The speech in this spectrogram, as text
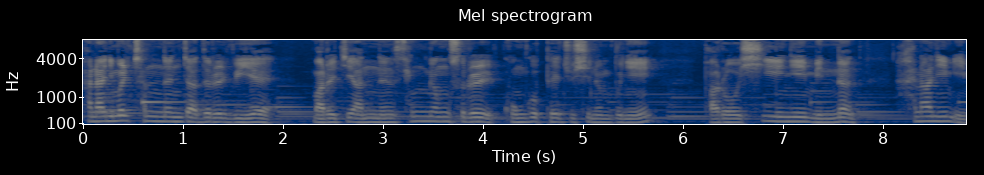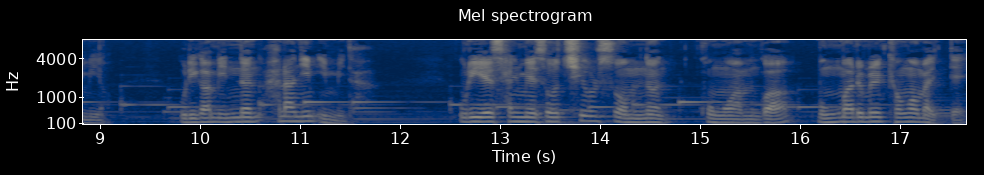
하나님을 찾는 자들을 위해 마르지 않는 생명수를 공급해 주시는 분이 바로 시인이 믿는 하나님이며 우리가 믿는 하나님입니다. 우리의 삶에서 채울 수 없는 공허함과 목마름을 경험할 때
